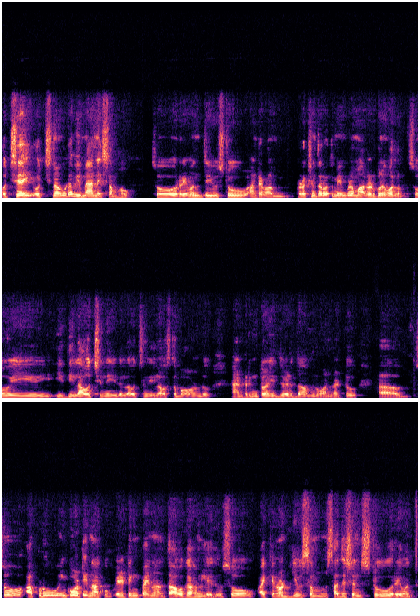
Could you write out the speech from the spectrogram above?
వచ్చాయి వచ్చినా కూడా we manage somehow so Revanth used to అంటే ప్రొడక్షన్ తర్వాత మేము కూడా మాట్లాడుకునే వాళ్ళం. సో ఈ ఇది ఇలా వచ్చింది ఇది ఇలా వచ్చింది ఇలా వస్తే బాగుండు అండ్ రింగ్ టోన్ ఇది పెడదాం నువ్వు అన్నట్టు. సో అప్పుడు ఇంకోటి నాకు ఎడిటింగ్ పైన అంత అవగాహన లేదు. So I cannot give some suggestions to Revanth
